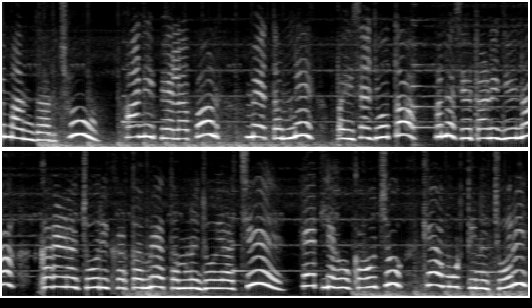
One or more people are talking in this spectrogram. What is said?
ઈમાનદાર છું. આની પહેલા પણ મેં તમને પૈસા જોતા અને શેઠાણીજીના ઘરેણા ચોરી કરતા મેં તમને જોયા છે. એટલે એટલે હું કહું છું કે આ મૂર્તિની ચોરી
